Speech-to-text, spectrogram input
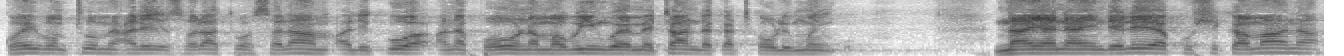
Kwa hivyo mtume alayhi salatu wasalam alikuwa anapoona mawingu yametanda katika ulimwengu na yanaendelea kushikamana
